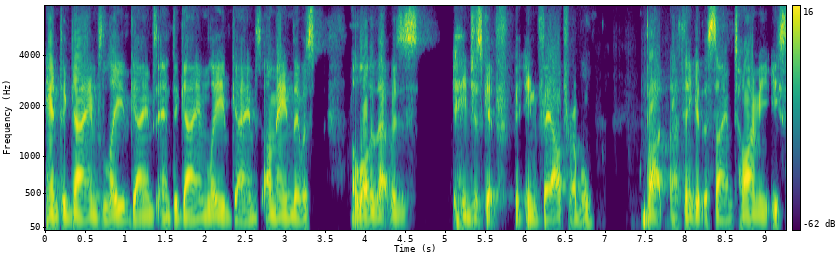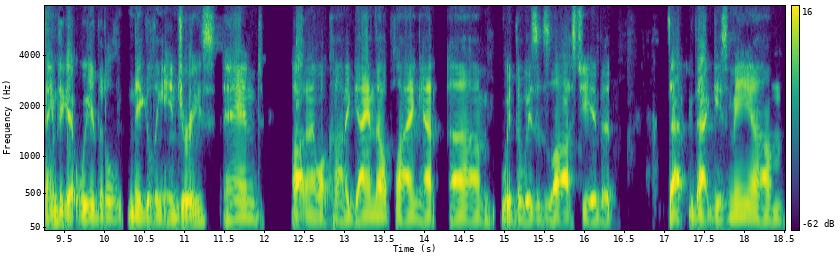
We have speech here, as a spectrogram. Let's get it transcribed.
enter games, leave games, enter game, leave games. I mean, there was a lot of that was he'd just get in foul trouble. But I think at the same time, he, he seemed to get weird little niggling injuries. And I don't know what kind of game they were playing at um, with the Wizards last year, but that that gives me um,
